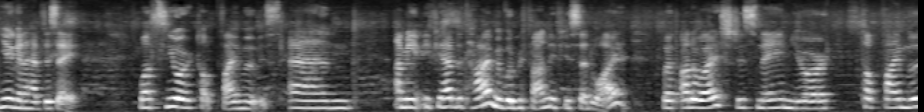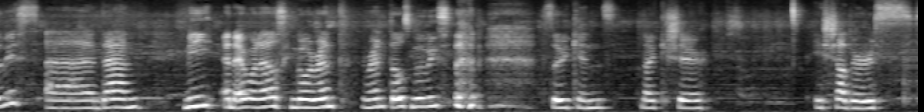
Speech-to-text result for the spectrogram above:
you're gonna have to say, what's your top five movies? And, I mean, if you had the time, it would be fun if you said why. But otherwise, just name your top five movies, and then me and everyone else can go rent rent those movies, so we can like share each other's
